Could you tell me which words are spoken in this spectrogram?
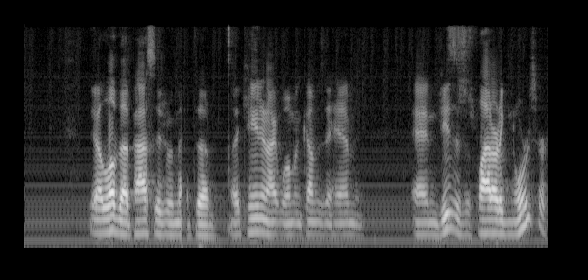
yeah, I love that passage when that, uh, that Canaanite woman comes to him, and, and Jesus just flat out ignores her.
